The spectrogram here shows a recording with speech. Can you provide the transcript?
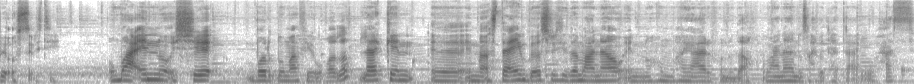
بأسرتي. ومع إنه الشيء برضه ما فيه غلط لكن آه إنه أستعين بأسرتي ده معناه إنه هم هيعرفوا إنه ده معناه إنه صاحبتها تعي وحس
